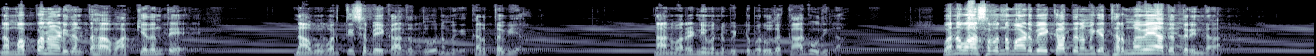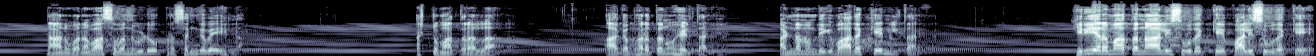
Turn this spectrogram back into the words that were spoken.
ನಮ್ಮಪ್ಪನಾಡಿದಂತಹ ವಾಕ್ಯದಂತೆ ನಾವು ವರ್ತಿಸಬೇಕಾದದ್ದು ನಮಗೆ ಕರ್ತವ್ಯ. ನಾನು ಅರಣ್ಯವನ್ನು ಬಿಟ್ಟು ಬರುವುದಕ್ಕಾಗುವುದಿಲ್ಲ. ವನವಾಸವನ್ನು ಮಾಡಬೇಕಾದ ನಮಗೆ ಧರ್ಮವೇ ಆದದ್ದರಿಂದ ನಾನು ವನವಾಸವನ್ನು ಬಿಡುವ ಪ್ರಸಂಗವೇ ಇಲ್ಲ. ಅಷ್ಟು ಮಾತ್ರ ಅಲ್ಲ, ಆಗ ಭರತನೂ ಹೇಳ್ತಾನೆ, ಅಣ್ಣನೊಂದಿಗೆ ವಾದಕ್ಕೇ ನಿಲ್ತಾನೆ. ಹಿರಿಯರ ಮಾತನ್ನು ಆಲಿಸುವುದಕ್ಕೆ ಪಾಲಿಸುವುದಕ್ಕೆ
